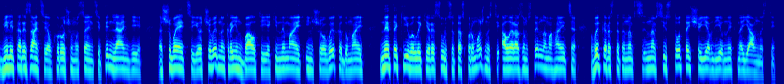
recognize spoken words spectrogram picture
мілітаризація в хорошому сенсі Фінляндії, Швеції, очевидно, країн Балтії, які не мають іншого виходу, мають не такі великі ресурси та спроможності, але разом з тим намагаються використати на всі, на всі 100 те, що є в них наявності.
